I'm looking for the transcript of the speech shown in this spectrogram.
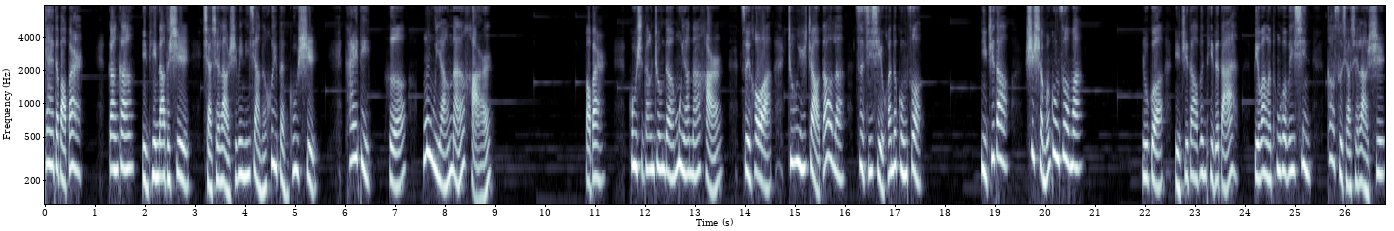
亲爱的宝贝儿，刚刚你听到的是。小学老师为你讲的绘本故事《凯蒂和牧羊男孩》。宝贝儿，故事当中的牧羊男孩最后啊，终于找到了自己喜欢的工作。你知道是什么工作吗？如果你知道问题的答案，别忘了通过微信告诉小雪老师。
